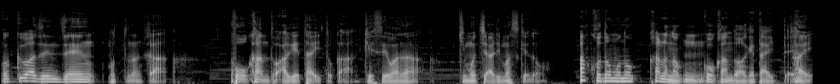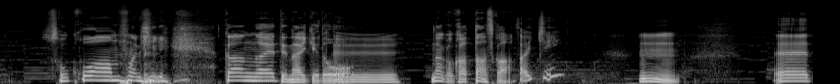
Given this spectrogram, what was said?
僕は全然もっとなんか好感度上げたいとか下世話な気持ちありますけど。あ子供のからのうん。好感度を上げたいって、はい。そこはあんまり考えてないけど、へなんか買ったんすか？最近？うん。えーっ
